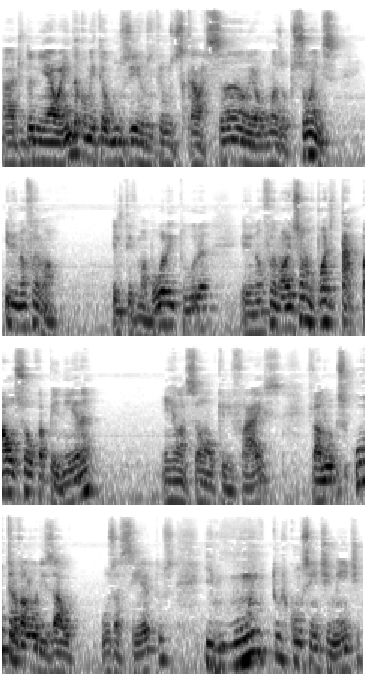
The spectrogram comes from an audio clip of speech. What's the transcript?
ah, de Daniel ainda cometer alguns erros em termos de escalação e algumas opções, ele não foi mal. Ele teve uma boa leitura, ele não foi mal. Ele só não pode tapar o sol com a peneira em relação ao que ele faz, valor, ultravalorizar os acertos e muito conscientemente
